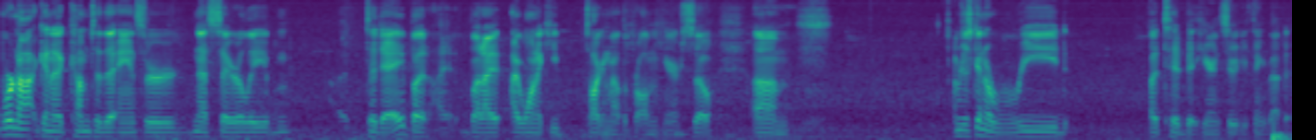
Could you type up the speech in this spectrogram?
we're not gonna come to the answer necessarily today, but I, but I, I want to keep talking about the problem here. So um, I'm just gonna read a tidbit here and see what you think about it.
